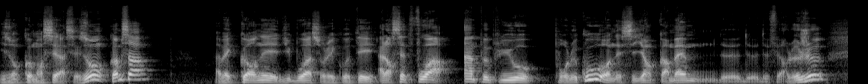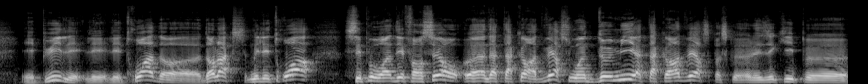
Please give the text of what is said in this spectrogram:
Ils ont commencé la saison comme ça, avec Cornet et Dubois sur les côtés. Alors cette fois, un peu plus haut pour le coup, en essayant quand même de, faire le jeu. Et puis les, trois dans, l'axe. Mais les trois, c'est pour un défenseur, un attaquant adverse ou un demi-attaquant adverse, parce que les équipes euh,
